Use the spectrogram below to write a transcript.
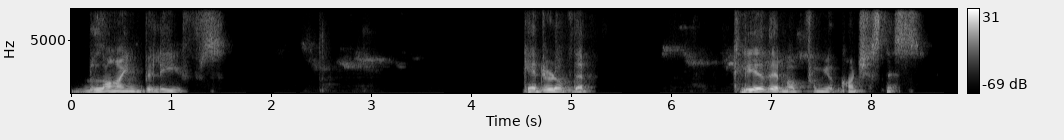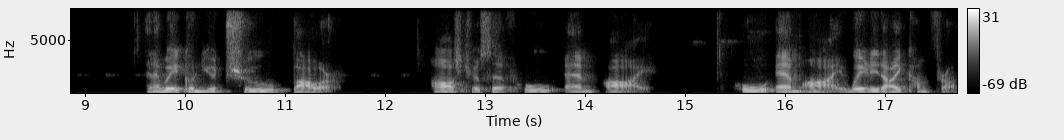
blind beliefs. Get rid of them. Clear them up from your consciousness and awaken your true power. Ask yourself, who am I? Who am I? Where did I come from?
